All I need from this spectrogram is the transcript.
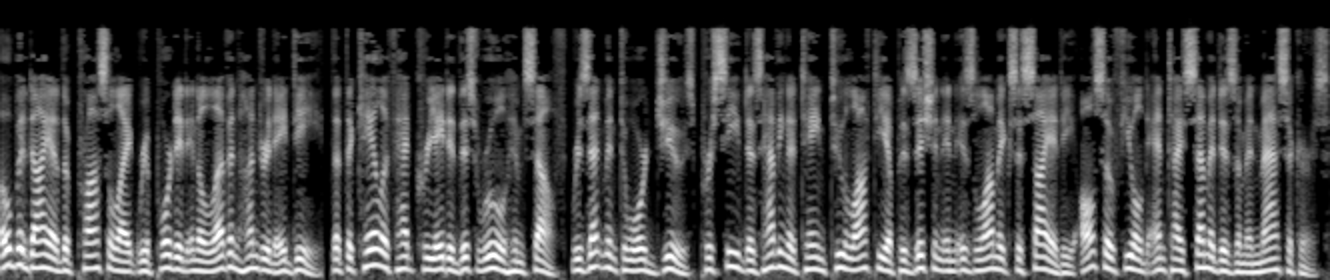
Obadiah the proselyte reported in 1100 AD, that the caliph had created this rule himself. Resentment toward Jews perceived as having attained too lofty a position in Islamic society also fueled antisemitism and massacres.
